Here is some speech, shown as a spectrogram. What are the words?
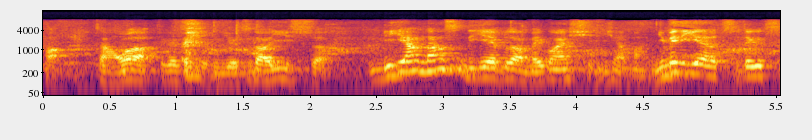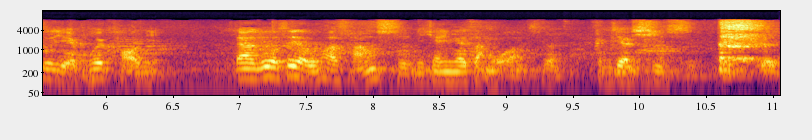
好，掌握了这个词，你就知道意思了。你讲当时理解不知道没关系，你想嘛，你没理解到词，这个词也不会考你。但如果是有文化常识，你现在应该掌握了，是不是？什么叫细致？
